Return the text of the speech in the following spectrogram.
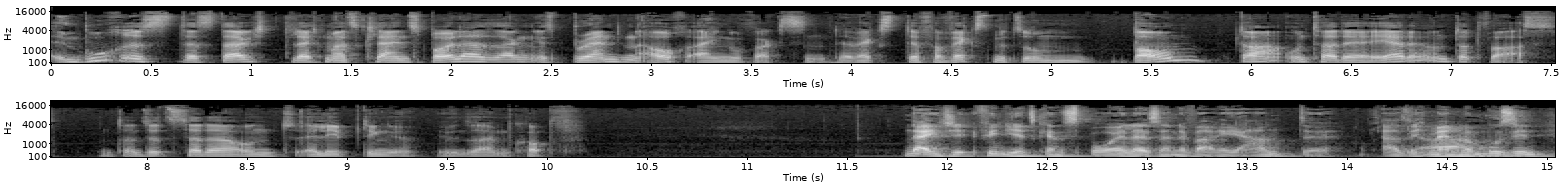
Im Buch ist, das darf ich vielleicht mal als kleinen Spoiler sagen, ist Brandon auch eingewachsen. Der, wächst, der verwächst mit so einem Baum da unter der Erde und das war's. Und dann sitzt er da und erlebt Dinge in seinem Kopf. Nein, ich finde jetzt kein Spoiler, es ist eine Variante. Also ich Ja. meine, man muss ihn,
